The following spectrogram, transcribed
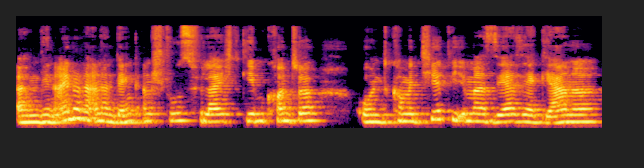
ähm, den ein oder anderen Denkanstoß vielleicht geben konnte und kommentiert wie immer sehr, sehr gerne,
